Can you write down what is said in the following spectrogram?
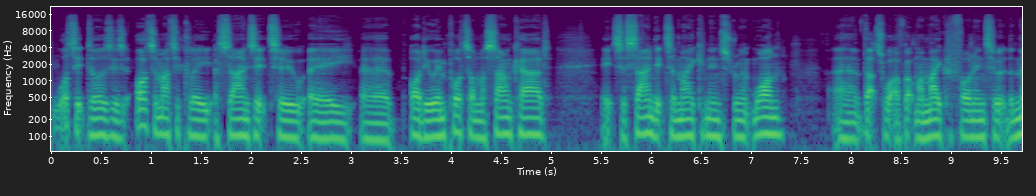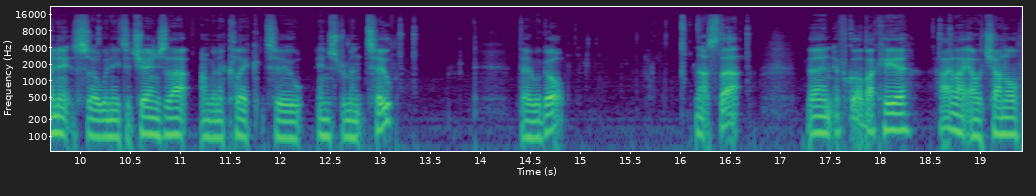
what it does is automatically assigns it to a uh, audio input on my sound card. It's assigned it to mic and instrument one. Uh, that's what I've got my microphone into at the minute so we need to change that. I'm going to click to instrument 2. There we go. That's that. Then if we go back here, highlight our channel.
